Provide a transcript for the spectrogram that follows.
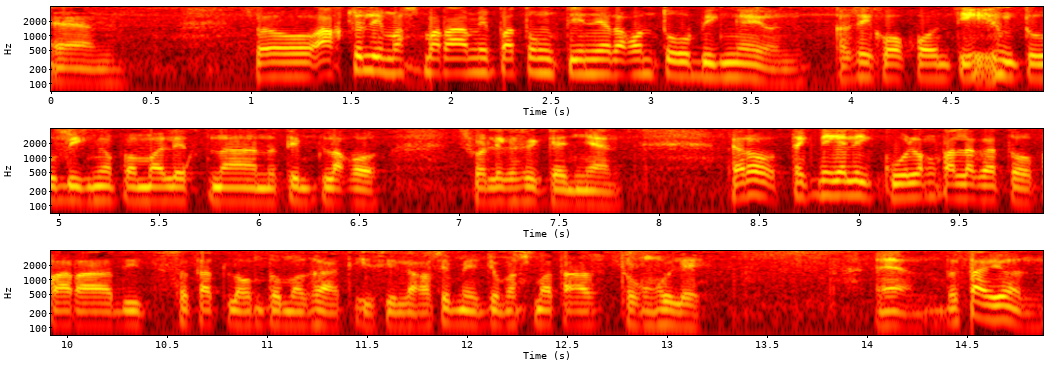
Ayan. So, actually, mas marami pa tong tinira kong tubig ngayon. Kasi kokonti yung tubig na pamalit na natimpla ko. Usually kasi ganyan. Pero, technically, kulang talaga to para dito sa tatlong to maghati sila. Kasi medyo mas mataas tong huli. Ayan. Basta yun.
